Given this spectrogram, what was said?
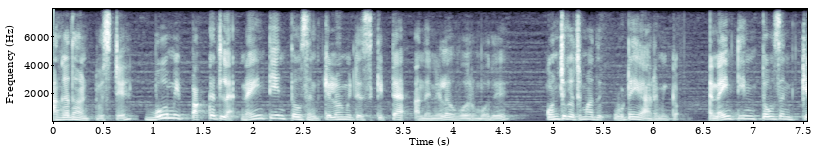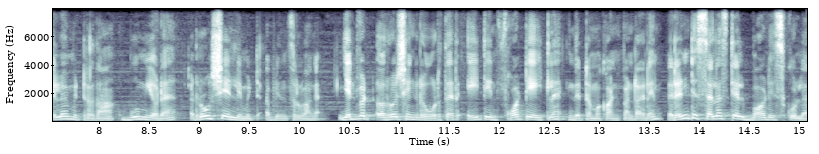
அங்கே தான் ட்விஸ்ட்டு பூமி பக்கத்தில் நைன்டீன் தௌசண்ட் கிலோமீட்டர்ஸ் கிட்ட அந்த நிலவு வரும்போது கொஞ்சம் கொஞ்சமாக அது உடைய ஆரம்பிக்கும். நைன்டீன் தௌசண்ட் கிலோமீட்டர் தான் பூமியோட ரோஷே லிமிட் அப்படின்னு சொல்லுவாங்க. எட்வர்ட் ரோஷேங்கிற ஒருத்தர் எயிட்டீன் ஃபார்ட்டி எயிட்டில் இந்த டெர்மை காயின் பண்ணுறாரு ரெண்டு செலஸ்டியல் பாடிஸ்குள்ள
